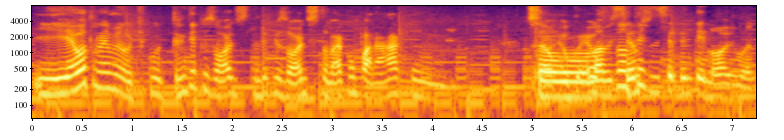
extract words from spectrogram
E é outro, né, meu? Tipo, 30 episódios, 30 episódios, tu vai comparar com São Eu- eu- eu não 979, mano.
